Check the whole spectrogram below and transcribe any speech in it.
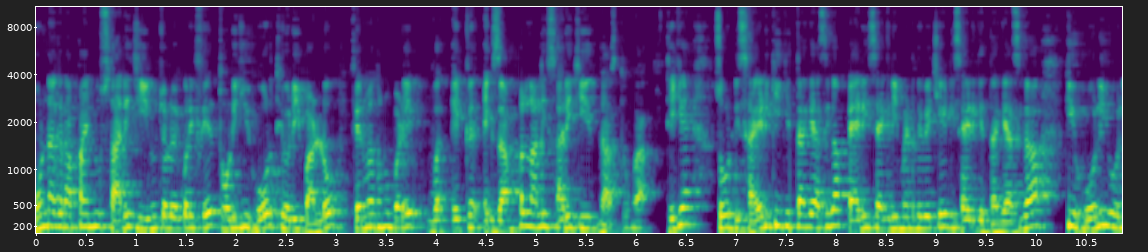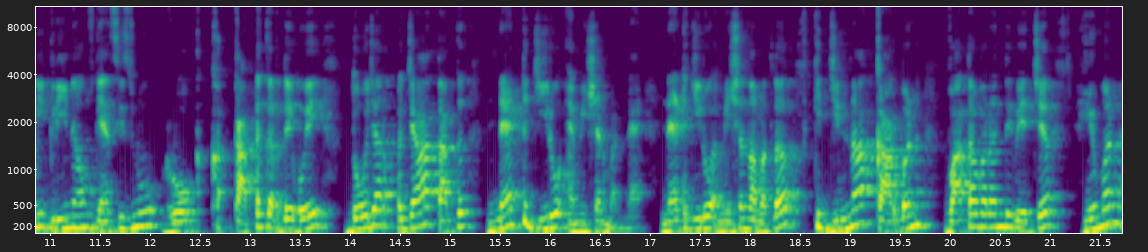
ਹੁਣ ਅਗਰ ਆਪਾਂ ਇਹਨੂੰ ਸਾਰੀ ਚੀਜ਼ ਨੂੰ, ਚਲੋ ਇੱਕ ਵਾਰੀ ਫਿਰ ਥੋੜੀ ਜੀ ਹੋਰ ਥਿਉਰੀ ਪੜ੍ਹ ਲਓ, ਫਿਰ ਮੈਂ ਤੁਹਾਨੂੰ ਬੜੇ ਵ- ਇੱਕ ਐਗਜ਼ਾਮਪਲ ਨਾਲ ਹੀ ਸਾਰੀ ਚੀਜ਼ ਦੱਸ ਦੂੰਗਾ ਠੀਕ ਹੈ? ਸੋ ਡਿਸਾਈਡ ਕੀ ਕੀਤਾ ਗਿਆ ਸੀਗਾ? ਪੈਰਿਸ ਐਗਰੀਮੈਂਟ ਦੇ ਵਿੱਚ ਇਹ ਡਿਸਾਈਡ ਕੀਤਾ ਗਿਆ ਸੀਗਾ ਕਿ ਹੌਲੀ ਹੌਲੀ ਗ੍ਰੀਨ ਹਾਊਸ ਗੈਸਿਸ ਨੂੰ ਰੋਕ ਘੱਟ ਕਰਦੇ ਹੋਏ 2050 ਤੱਕ ਨੈਟ ਜ਼ੀਰੋ ਐਮਿਸ਼ਨ ਬਣਨਾ ਹੈ। ਨੈਟ ਜ਼ੀਰੋ ਐਮਿਸ਼ਨ ਦਾ ਮਤਲਬ ਕਿ ਜਿੰਨਾ ਕਾਰਬਨ ਵਾਤਾਵਰਣ ਦੇ ਵਿੱਚ ਹਿਊਮਨ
